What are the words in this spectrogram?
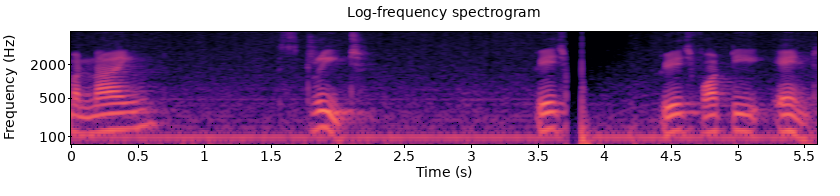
Number 9, street, page, page 40, end.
